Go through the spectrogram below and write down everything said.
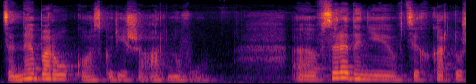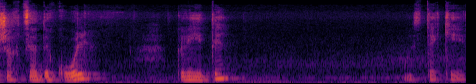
Це не барокко, а скоріше Ар-Нуво. Е, Всередині в цих картушах це деколь, квіти. Ось такі.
